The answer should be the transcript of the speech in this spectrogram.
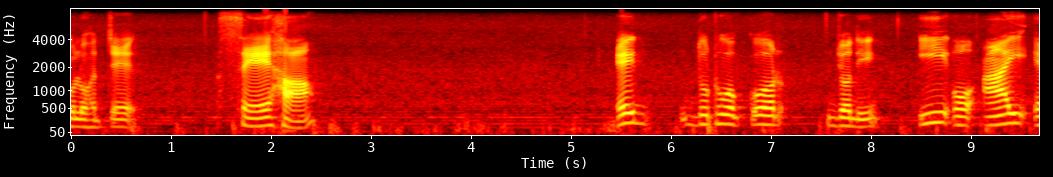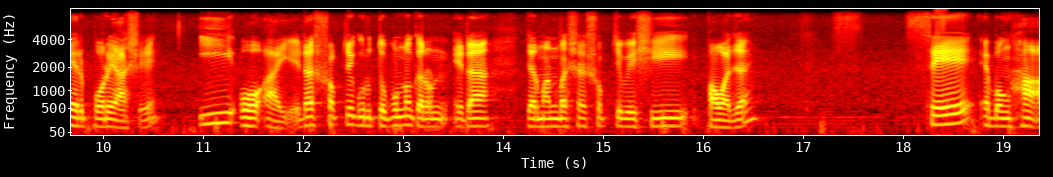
গুলো হচ্ছে সে, হা। এই দুটো অক্ষর যদি ই ও আই এর পরে আসে, ই ও আই, এটা সবচেয়ে গুরুত্বপূর্ণ কারণ এটা জার্মান ভাষায় সবচেয়ে বেশি পাওয়া যায়। সে এবং হা।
